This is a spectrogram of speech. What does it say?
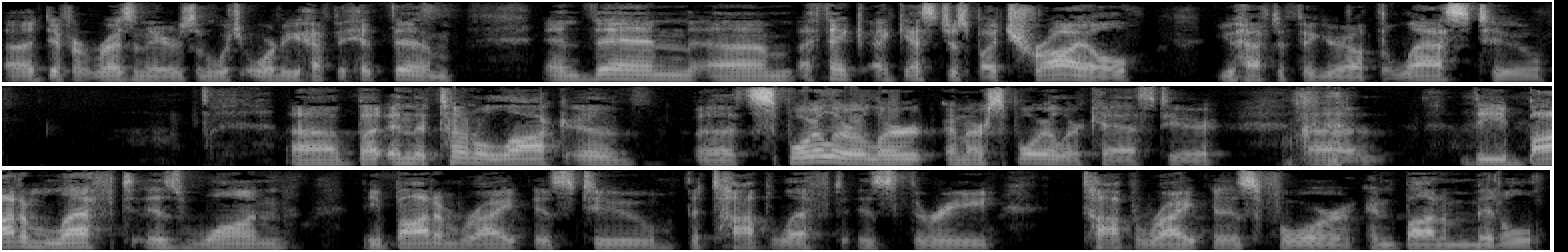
uh, different resonators in which order you have to hit them. And then um, I think, I guess, just by trial, you have to figure out the last two. Uh, but in the tonal lock of uh, spoiler alert and our spoiler cast here, uh, the bottom left is one, the bottom right is two, the top left is three, top right is four, and bottom middle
